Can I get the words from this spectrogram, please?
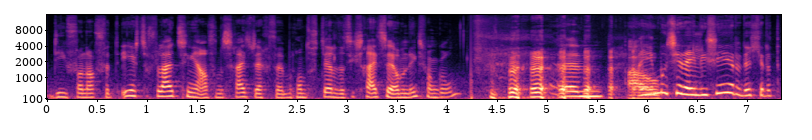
die vanaf het eerste fluitsignaal van de scheidsrechter begon te vertellen... dat die scheidsrechter helemaal niks van kon. um, en je moet je realiseren dat je dat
